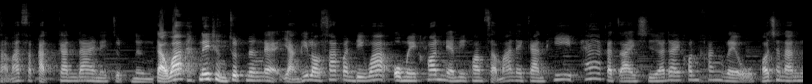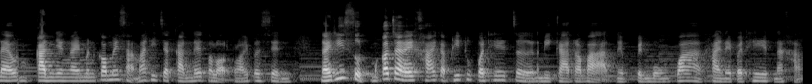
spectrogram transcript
สามารถสกัดกั้นได้ในจุดหนึ่ง แต่ว่าในถึงจุดหนึ่งเนี่ยอย่างที่เราทราบกันดีว่าโอมิครอนเนี่ยมีความสามารถในการที่แพร่กระจายเชื้อได้ค่อนข้างเร็ว เพราะฉะนั้นแล้วกันยังไงมันก็ไม่สามารถที่จะกันได้ตลอด 100%ในที่สุดมันก็จะคล้ายๆกับที่ทุกประเทศเจอมีการระบาดในเป็นวงกว้างภายในประเทศนะครับ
